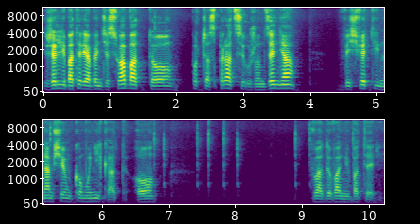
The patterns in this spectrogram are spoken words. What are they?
Jeżeli bateria będzie słaba, to podczas pracy urządzenia wyświetli nam się komunikat o wyładowaniu baterii.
